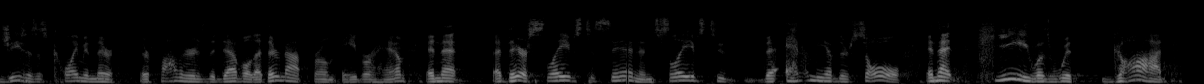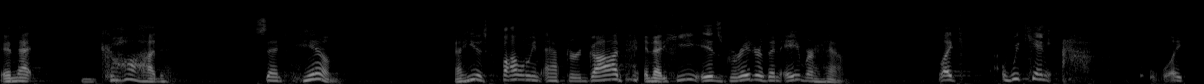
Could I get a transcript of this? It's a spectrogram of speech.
Jesus is claiming their, their father is the devil, that they're not from Abraham, and that, that they are slaves to sin and slaves to the enemy of their soul, and that he was with God, and that God sent him. And he is following after God, and that he is greater than Abraham. Like, we can't, like,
